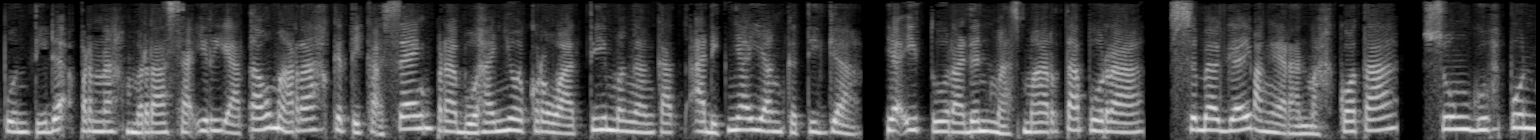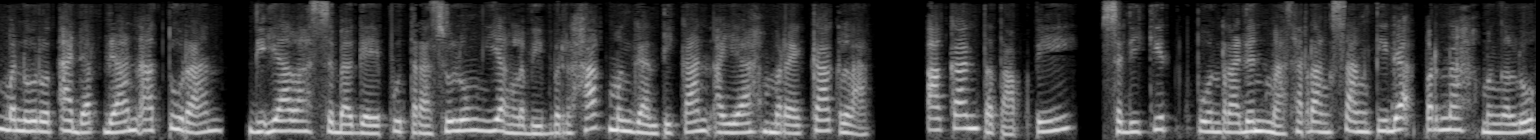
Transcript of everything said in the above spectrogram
pun tidak pernah merasa iri atau marah ketika Seng Prabu Hanyokrowati mengangkat adiknya yang ketiga, yaitu Raden Mas Martapura, sebagai pangeran mahkota, sungguh pun menurut adat dan aturan, dialah sebagai putra sulung yang lebih berhak menggantikan ayah mereka kelak. Akan tetapi, sedikit pun Raden Mas Rangsang tidak pernah mengeluh,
